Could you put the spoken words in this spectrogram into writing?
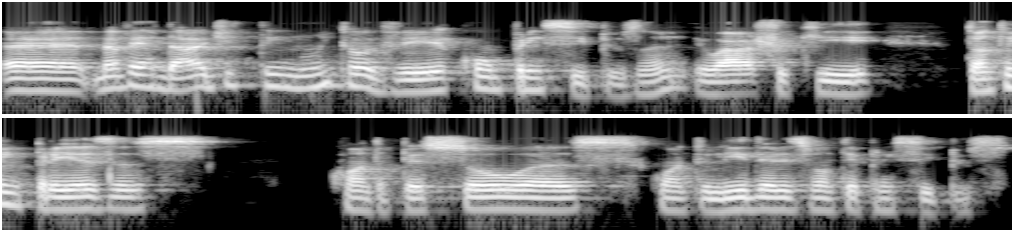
eh, na verdade tem muito a ver com princípios, né. Eu acho que tanto empresas, quanto pessoas, quanto líderes vão ter princípios.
